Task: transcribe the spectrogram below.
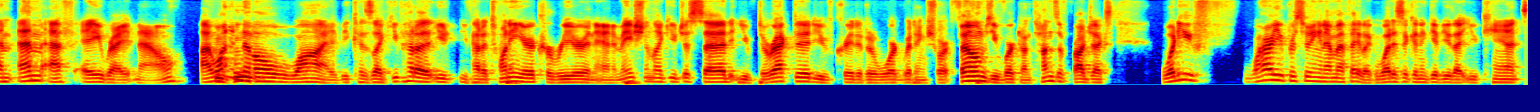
mfa right now. I want mm-hmm. to know why because like you've had a you, you've had a 20 year career in animation like you just said. You've directed you've created award winning short films you've worked on tons of projects. What do you why are you pursuing an mfa like what is it going to give you that you can't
